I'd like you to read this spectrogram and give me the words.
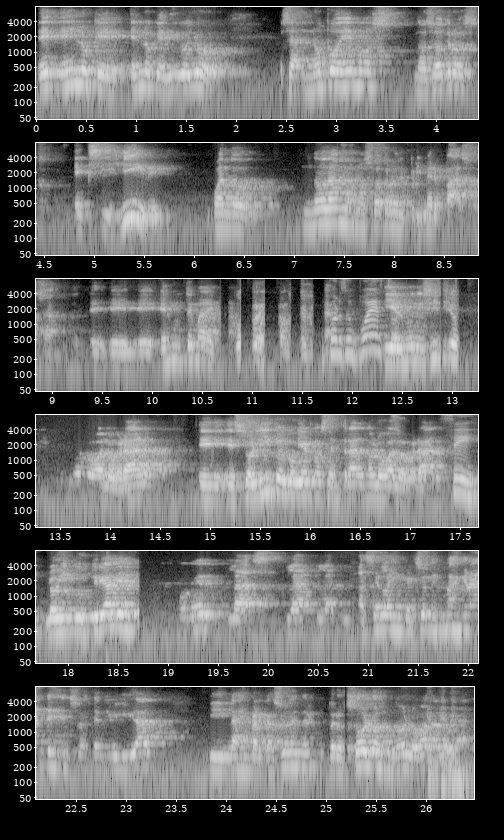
Es, es, lo que, es lo que digo yo. O sea, no podemos nosotros exigir cuando no damos nosotros el primer paso. O sea, eh, eh, eh, es un tema de corresponsabilidad. Por supuesto. Y el municipio no lo va a lograr, solito el gobierno central no lo va a lograr. Sí. Los industriales poner las, hacer las inversiones más grandes en sostenibilidad y las embarcaciones pero solos no lo van a lograr.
